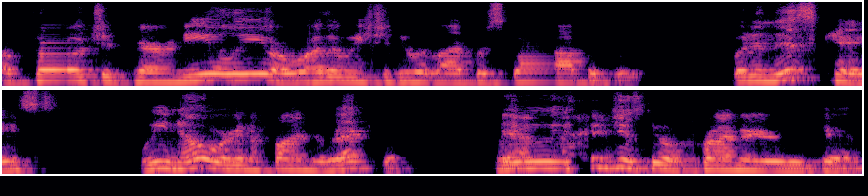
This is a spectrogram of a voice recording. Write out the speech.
approach it perineally or whether we should do it laparoscopically. But in this case, we know we're going to find the rectum. Maybe yeah. we should just do a primary repair.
